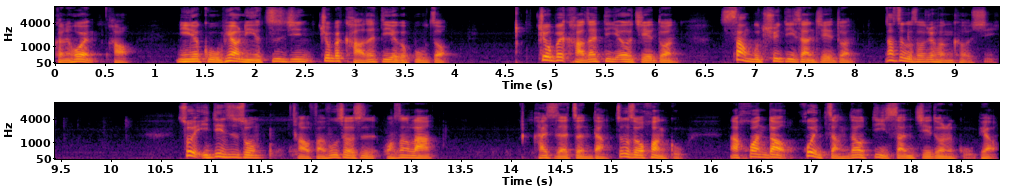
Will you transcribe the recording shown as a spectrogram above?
可能会好，你的股票、你的资金就被卡在第二个步骤，就被卡在第二阶段，上不去第三阶段，那这个时候就很可惜。所以一定是说，好，反复测试往上拉，开始在震荡，这个时候换股，那换到会涨到第三阶段的股票。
